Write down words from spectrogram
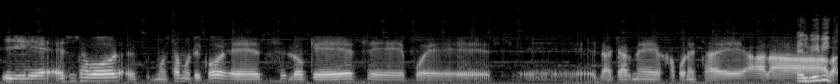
Y es un sabor, eh, está muy rico, es lo que es, eh, pues, eh, la carne japonesa eh, a la El BBQ,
